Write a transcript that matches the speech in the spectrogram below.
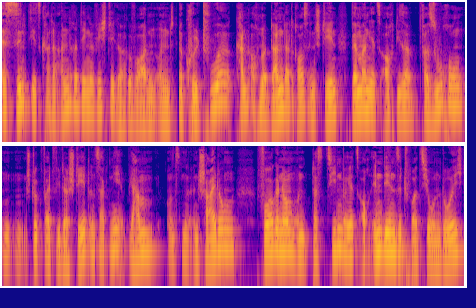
es sind jetzt gerade andere Dinge wichtiger geworden. Und eine Kultur kann auch nur dann daraus entstehen, wenn man jetzt auch dieser Versuchung ein Stück weit widersteht und sagt, nee, wir haben uns eine Entscheidung vorgenommen und das ziehen wir jetzt auch in den Situationen durch,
